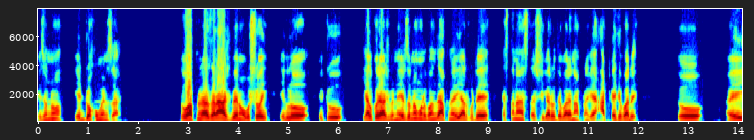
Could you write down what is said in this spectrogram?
এই জন্য এর ডকুমেন্টস চায় তো আপনারা যারা আসবেন, অবশ্যই এগুলো একটু খেয়াল করে আসবেন। এর জন্য মনে করেন যে আপনার এয়ারপোর্টে হেস্তা নাস্তার শিকার হতে পারেন, আপনাকে আটকাইতে পারে। তো এই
